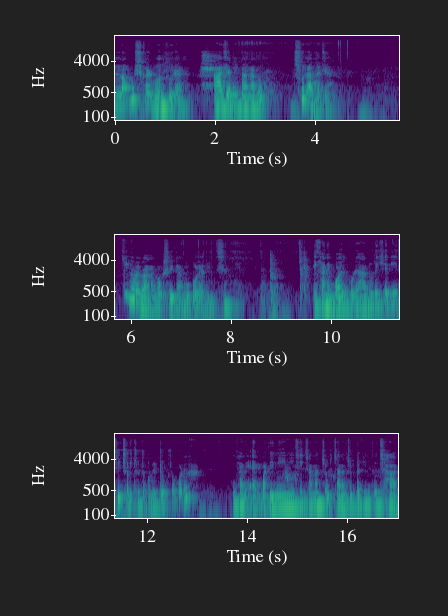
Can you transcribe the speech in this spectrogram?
নমস্কার বন্ধুরা, আজ আমি বানাবো ছোলা ভাজা। কীভাবে বানাবো সেটা আমি বলে দিচ্ছি। এখানে বয়েল করে আলু রেখে দিয়েছি, ছোট ছোট করে টুকরো করে। এখানে এক বাটি নিয়ে নিয়েছি চানাচুর। চানাচুরটা কিন্তু ঝাল।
